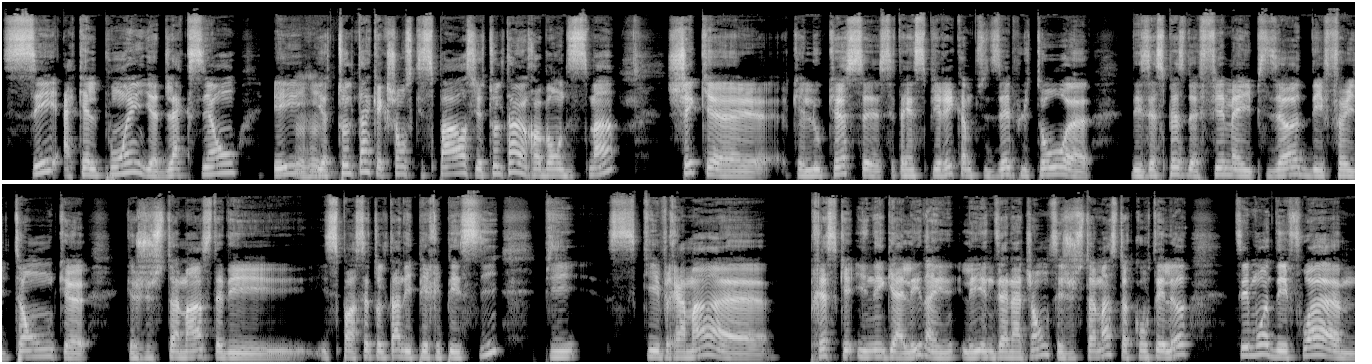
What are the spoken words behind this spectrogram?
c'est à quel point il y a de l'action et il y a mm-hmm. tout le temps quelque chose qui se passe, il y a tout le temps un rebondissement. Je sais que, que Lucas s'est inspiré, comme tu disais, plutôt euh, des espèces de films à épisodes, des feuilletons que que justement c'était des il se passait tout le temps des péripéties puis ce qui est vraiment euh, presque inégalé dans les Indiana Jones c'est justement ce côté-là tu sais moi des fois euh,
